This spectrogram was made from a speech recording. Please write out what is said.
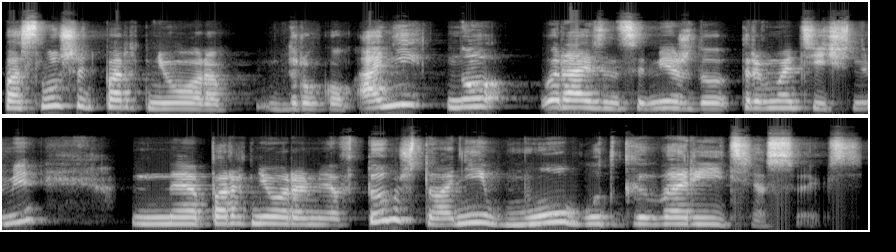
послушать партнера в другом. Они, но разница между травматичными партнерами в том, что они могут говорить о сексе.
